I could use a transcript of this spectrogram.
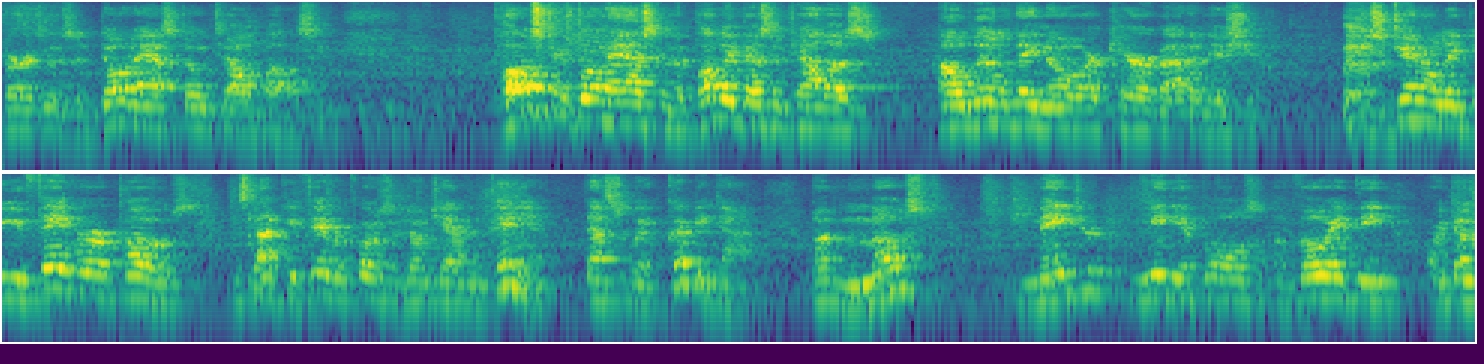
referred to as a don't ask, don't tell policy. Pollsters don't ask and the public doesn't tell us how little they know or care about an issue. It's generally, do you favor or oppose? It's not do you favor or oppose or don't you have an opinion. That's the way it could be done. But most major media polls avoid the or don't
